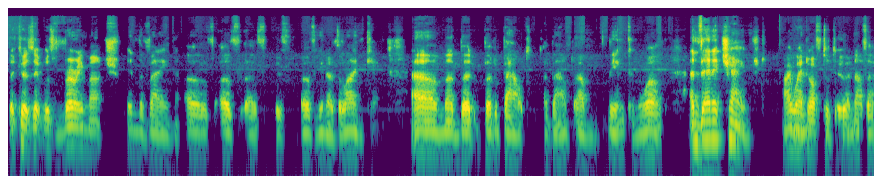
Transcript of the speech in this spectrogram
because it was very much in the vein of of of of, of you know the Lion King, um, but but about about um, the Incan world, and then it changed. I went off to do another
